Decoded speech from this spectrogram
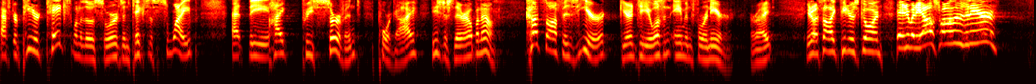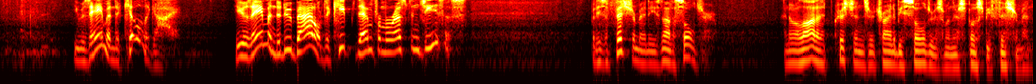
after Peter takes one of those swords and takes a swipe at the high priest's servant, poor guy, he's just there helping out, cuts off his ear, guarantee he wasn't aiming for an ear, all right? You know, it's not like Peter's going, anybody else want to lose an ear? He was aiming to kill the guy. He was aiming to do battle, to keep them from arresting Jesus. But he's a fisherman, he's not a soldier. I know a lot of Christians are trying to be soldiers when they're supposed to be fishermen.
